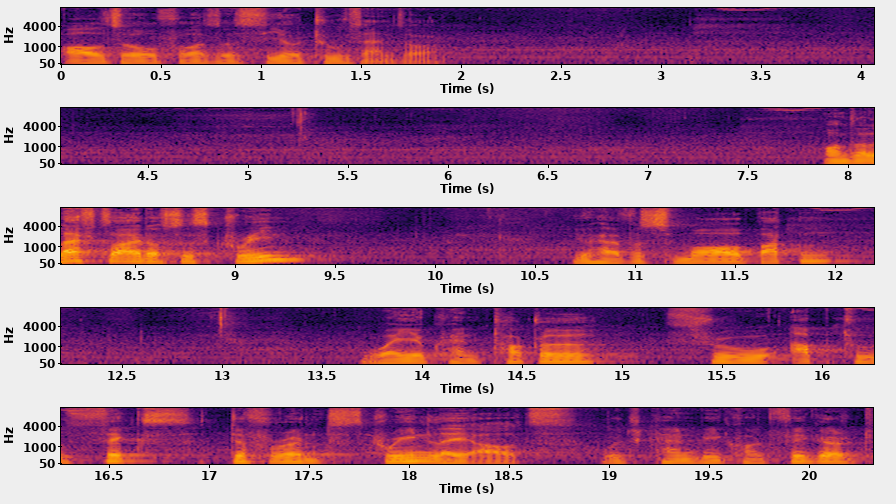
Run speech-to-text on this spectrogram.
also for the CO2 sensor. On the left side of the screen, you have a small button where you can toggle through up to six different screen layouts, which can be configured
